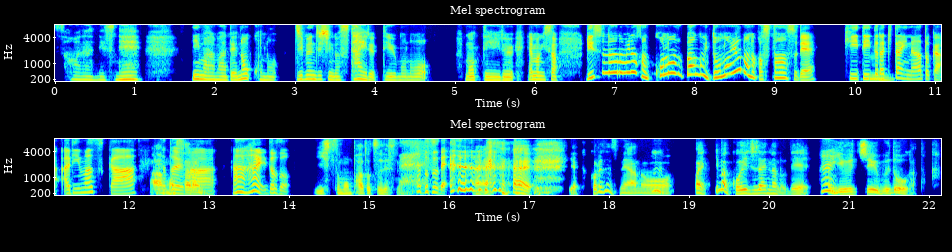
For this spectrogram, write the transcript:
そうなんですね。今までのこの自分自身のスタイルっていうものを持っている。山岸さん、リスナーの皆さん、この番組どのようななんかスタンスで聞いていただきたいなとかありますか、うん、例えば、あ、はい、どうぞ。いい質問パート2ですね。パート2で。はい。い。や、これですね、あの、うん、今こういう時代なので、はい、YouTube 動画とか、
